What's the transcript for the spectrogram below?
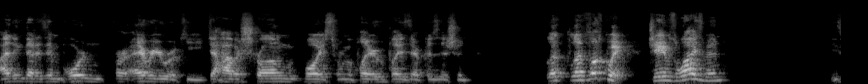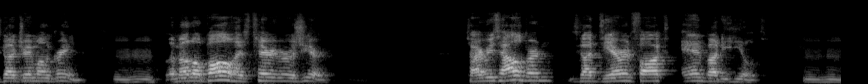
I think that it's important for every rookie to have a strong voice from a player who plays their position. Let, let's look quick. James Wiseman, he's got Draymond Green. Mm-hmm. LaMelo Ball has Terry Rozier. Tyrese Halliburton, he's got De'Aaron Fox and Buddy Hield. Mm-hmm.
